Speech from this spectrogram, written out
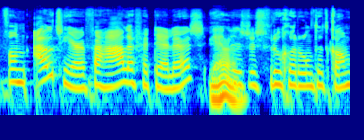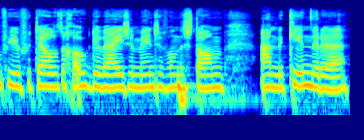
van oudsher verhalenvertellers. Ja. Dus, dus vroeger rond het kampvuur vertelden toch ook de wijze mensen van de stam aan de kinderen.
